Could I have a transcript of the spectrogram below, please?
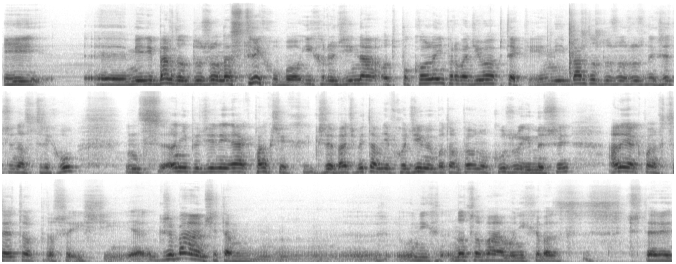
I mieli bardzo dużo na strychu, bo ich rodzina od pokoleń prowadziła aptekę. Mieli bardzo dużo różnych rzeczy na strychu, więc oni powiedzieli, jak pan chce grzebać, my tam nie wchodzimy, bo tam pełno kurzu i myszy, ale jak pan chce, to proszę iść. Ja grzebałem się tam e, u nich, nocowałem u nich chyba z, z cztery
